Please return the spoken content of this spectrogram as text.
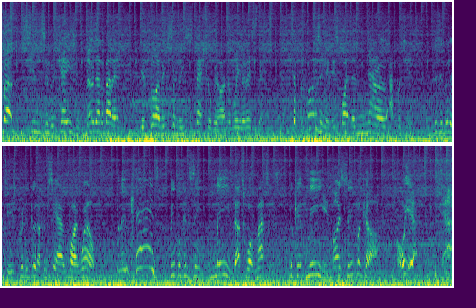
About sins of occasion, no doubt about it. You're driving something special behind the wheel of this thing. Surprisingly, despite the narrow apertures, visibility is pretty good. I can see out quite well. But who cares? People can see me. That's what matters. Look at me in my supercar. Oh yeah, yeah.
